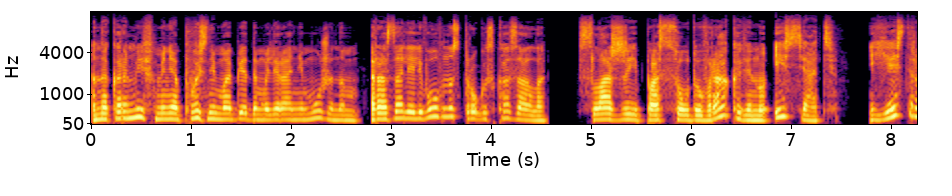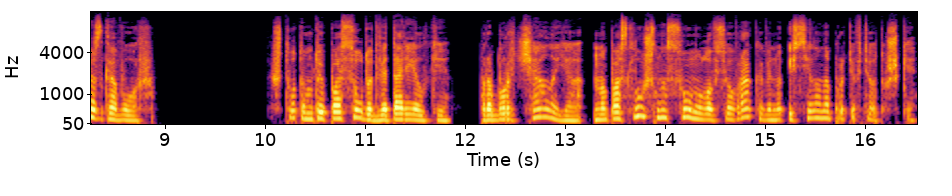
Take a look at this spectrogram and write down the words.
Накормив меня поздним обедом или ранним ужином, Розалия Львовна строго сказала, «Сложи посуду в раковину и сядь. Есть разговор?» «Что там той посуды, две тарелки?» Пробурчала я, но послушно сунула все в раковину и села напротив тетушки.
